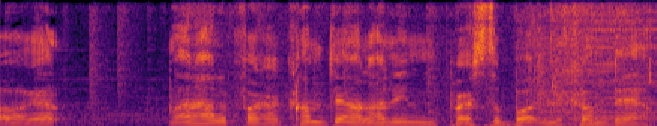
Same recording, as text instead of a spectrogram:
Oh, I got. Man, how the fuck I come down? I didn't press the button to come down.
